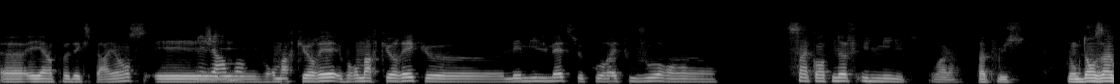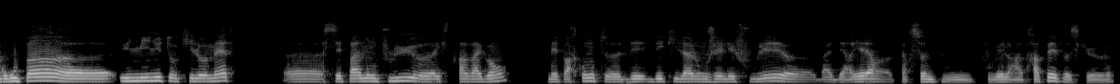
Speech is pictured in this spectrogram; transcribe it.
euh, et un peu d'expérience. Et vous remarquerez, vous remarquerez que les 1000 mètres se couraient toujours en 59, une minute. Voilà, pas plus. Donc dans un groupe 1, euh, une minute au kilomètre, euh, c'est pas non plus euh, extravagant. Mais par contre, dès, dès qu'il allongeait les foulées, bah, derrière, personne ne pouvait le rattraper parce que,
